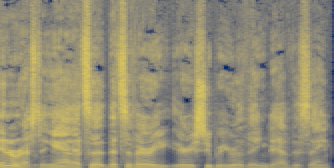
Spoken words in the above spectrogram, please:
interesting. Yeah, that's a that's a very very superhero thing to have the same.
